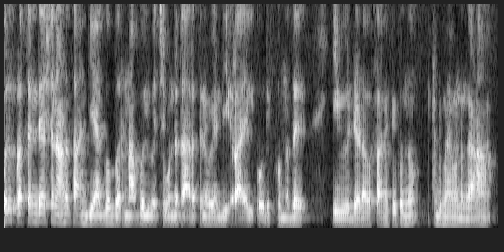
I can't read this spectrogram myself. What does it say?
ഒരു പ്രസന്റേഷൻ ആണ് സാന്റിയാഗോ ബെർണാബുൽ വെച്ചുകൊണ്ട് താരത്തിന് വേണ്ടി റയൽ ഒരുക്കുന്നത്. ഈ വീഡിയോയുടെ അവസാനിപ്പിക്കുന്നു. വീണ്ടും കാണാം.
